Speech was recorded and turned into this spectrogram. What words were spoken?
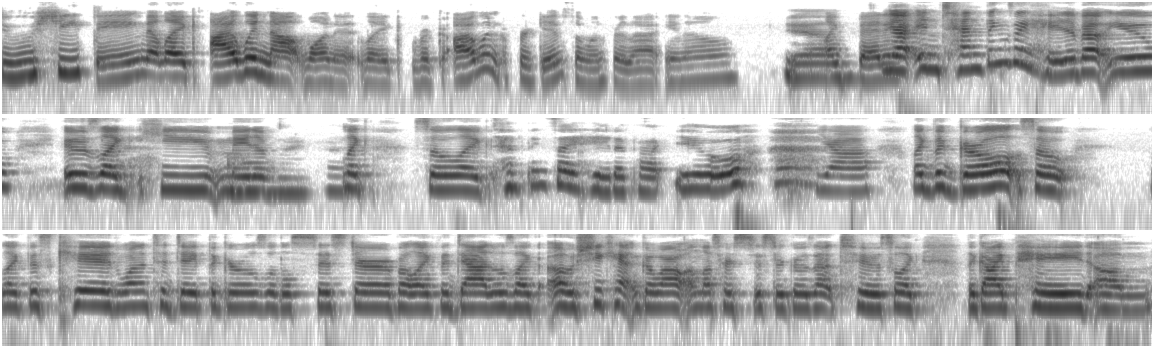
douchey thing that like I would not want it. Like rec- I wouldn't forgive someone for that. You know. yeah, Like betting. yeah, in Ten Things I Hate About You, it was like he made Oh a like so like ten things I hate about you. yeah like the girl so like this kid wanted to date the girl's little sister but like the dad was like oh she can't go out unless her sister goes out too so like the guy paid um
